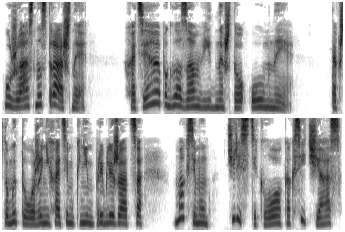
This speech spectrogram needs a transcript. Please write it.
ужасно страшные. Хотя по глазам видно, что умные. Так что мы тоже не хотим к ним приближаться. Максимум через стекло, как сейчас.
